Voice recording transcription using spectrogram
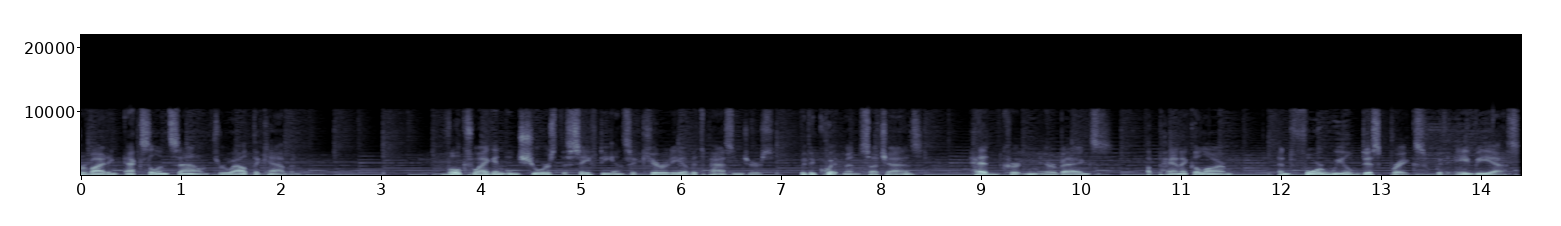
providing excellent sound throughout the cabin. Volkswagen ensures the safety and security of its passengers with equipment such as head curtain airbags, a panic alarm, and four-wheel disc brakes with ABS.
